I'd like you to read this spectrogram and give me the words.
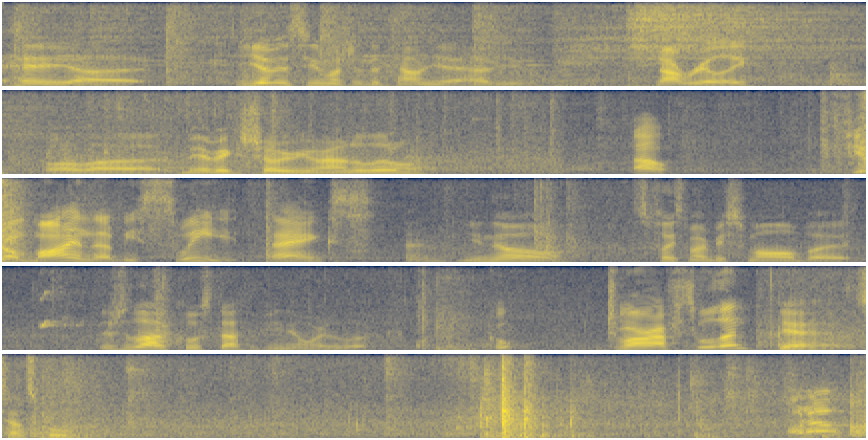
Hey, uh, you haven't seen much of the town yet, have you? Not really. Well, uh, maybe I can show you around a little. Oh, if you don't mind, that'd be sweet. Thanks. And you know, this place might be small, but there's a lot of cool stuff if you know where to look. Cool. Tomorrow after school then? Yeah, sounds cool. Oh no.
